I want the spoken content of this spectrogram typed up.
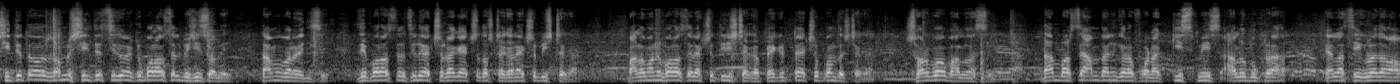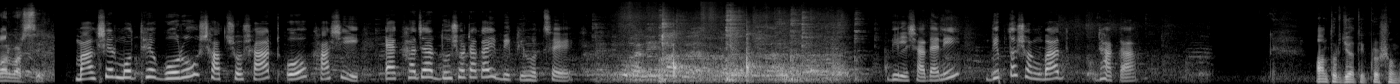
শীতে তো আমরা শীতের সিজন একটু পোলাও চাল বেশি চলে দামও বাড়াই দিছে। যে পোলাও চাল ছিল একশো টাকা একশো দশ টাকা না একশো বিশ টাকা ভালো মানের পোলাও চাল একশো তিরিশ টাকা প্যাকেটটা একশো পঞ্চাশ টাকা সরবরাহ ভালো আছে। দাম বাড়ছে আমদানি করা প্রোডাক্ট কিশমিশ আলু বুকরা এলাচি এগুলো দাম আবার বাড়ছে। মাংসের মধ্যে গরু সাতশো ষাট ও খাসি এক হাজার দুশো টাকায় বিক্রি হচ্ছে। দীপ্ত সংবাদ, ঢাকা। আন্তর্জাতিক প্রসঙ্গ।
